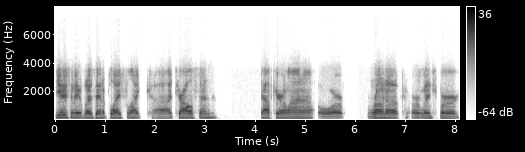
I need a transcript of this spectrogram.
Usually it was in a place like uh, Charleston, South Carolina, or Roanoke or Lynchburg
